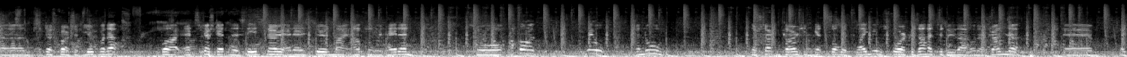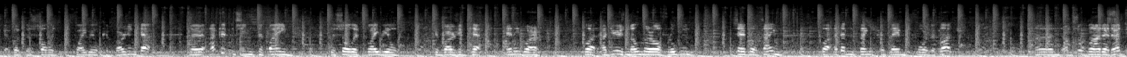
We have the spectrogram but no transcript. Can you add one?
and I just persevered with it. But it's just getting to the stage now, and it's doing my absolute head in. So I thought, well, I know there's certain cars you can get solid flywheels for because I had to do that on a Transit. Um, like I got the solid flywheel conversion kit. Now I couldn't seem to find the solid flywheel conversion kit anywhere, but I'd used Milner off-roading several times, but I didn't think of them for the clutch. And I'm so glad I did,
